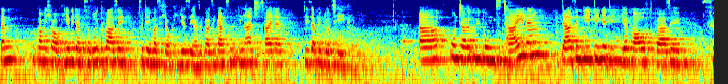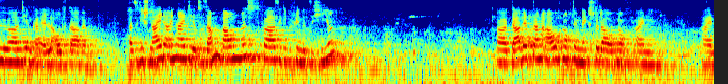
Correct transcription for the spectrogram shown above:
dann komme ich auch hier wieder zurück quasi zu dem, was ich auch hier sehe, also quasi die ganzen Inhaltsteile dieser Bibliothek. Äh, unter Übungsteile, da sind die Dinge, die ihr braucht quasi für die MKL-Aufgabe. Also die Schneideeinheit, die ihr zusammenbauen müsst, quasi, die befindet sich hier. Äh, da wird dann auch noch demnächst wird auch noch ein, ein,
